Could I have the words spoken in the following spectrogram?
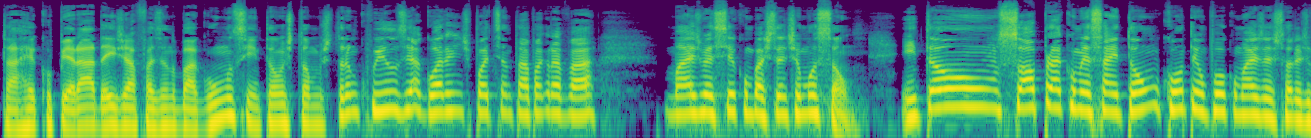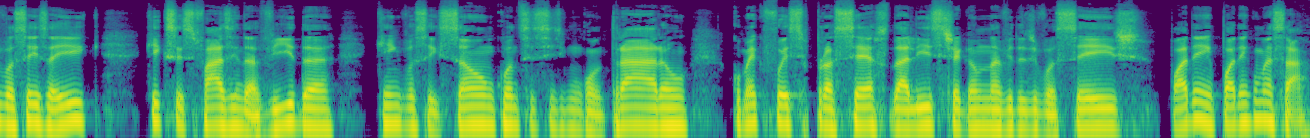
Tá recuperada aí já fazendo bagunça, então estamos tranquilos e agora a gente pode sentar para gravar, mas vai ser com bastante emoção. Então, só para começar então, contem um pouco mais da história de vocês aí, o que, que vocês fazem da vida, quem vocês são, quando vocês se encontraram, como é que foi esse processo da Alice chegando na vida de vocês. Podem, podem começar.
